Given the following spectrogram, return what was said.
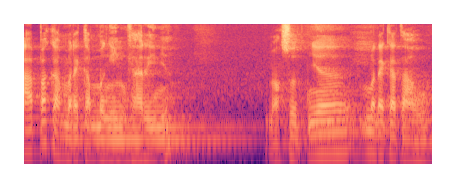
Apakah mereka mengingkarinya? Maksudnya mereka tahu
